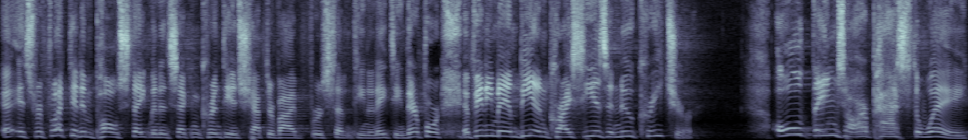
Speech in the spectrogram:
It's reflected in Paul's statement in 2 Corinthians chapter 5 verse 17 and 18. Therefore, if any man be in Christ, he is a new creature. Old things are passed away.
